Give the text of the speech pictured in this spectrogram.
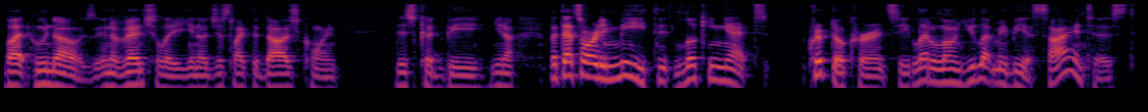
but who knows? And eventually, you know, just like the Dogecoin, this could be, you know, but that's already me th- looking at cryptocurrency. Let alone you let me be a scientist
